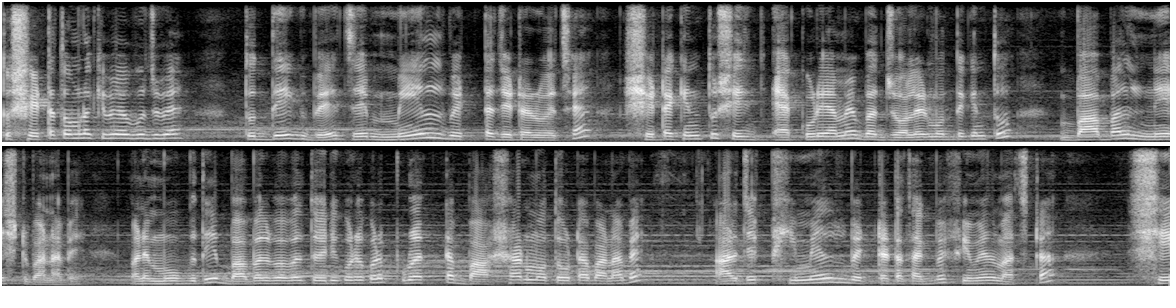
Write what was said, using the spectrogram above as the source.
তো সেটা তোমরা কীভাবে বুঝবে? তো দেখবে যে মেল বেডটা যেটা রয়েছে, সেটা কিন্তু সেই অ্যাকোরিয়ামে বা জলের মধ্যে কিন্তু বাবাল নেস্ট বানাবে। মানে মুখ দিয়ে বাবাল বাবাল তৈরি করে করে পুরো একটা বাসার মতো ওটা বানাবে। আর যে ফিমেল বেডটাটা থাকবে ফিমেল মাছটা সে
